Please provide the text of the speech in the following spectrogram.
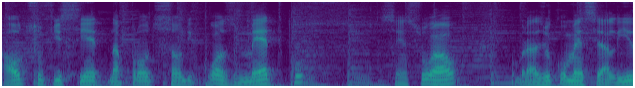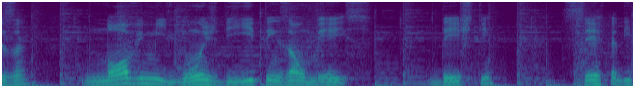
Autossuficiente na produção de cosmético sensual, o Brasil comercializa 9 milhões de itens ao mês. Deste, cerca de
